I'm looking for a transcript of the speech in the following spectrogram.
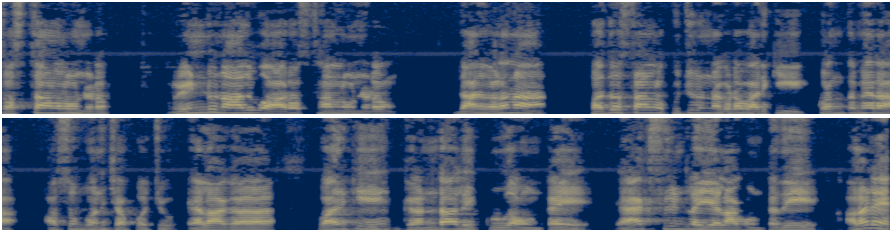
స్వస్థానంలో ఉండడం రెండు నాలుగు ఆరో స్థానంలో ఉండడం దాని వలన పదో స్థానంలో కుజుడు ఉన్నా కూడా వారికి కొంతమేర అశుభం అని చెప్పొచ్చు. ఎలాగా? వారికి గండాలు ఎక్కువగా ఉంటాయి. యాక్సిడెంట్లు అయ్యేలాగా ఉంటది. అలానే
